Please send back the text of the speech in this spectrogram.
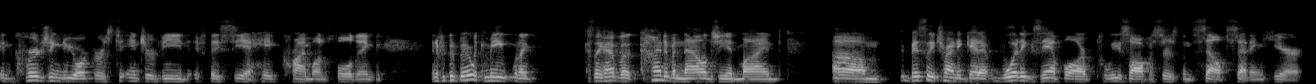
encouraging New Yorkers to intervene if they see a hate crime unfolding. And if you could bear with me when I, because I have a kind of analogy in mind, um, basically trying to get at what example are police officers themselves setting here.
